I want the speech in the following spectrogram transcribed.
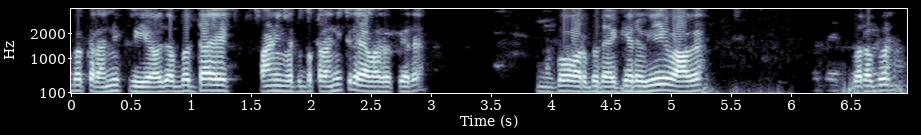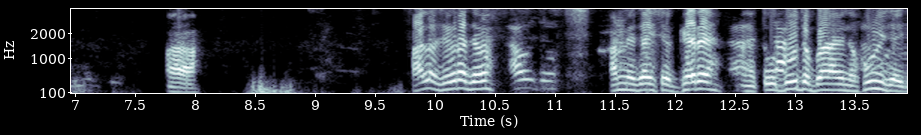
બકરા નીકળી આવે બધા પાણીમાંથી બકરા નીકળી આવે અત્યારે. ગોવાર બધા ઘેરે એવા આવે. બરોબર? હા. હાલો જીવરાજ હવે આવજો. અમને જાય છે ઘેરે અને તું દૂધ બનાવીને હુઈ જાય.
